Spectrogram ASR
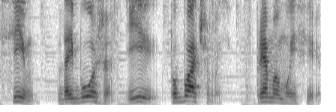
Всім дай Боже, і побачимось в прямому ефірі.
